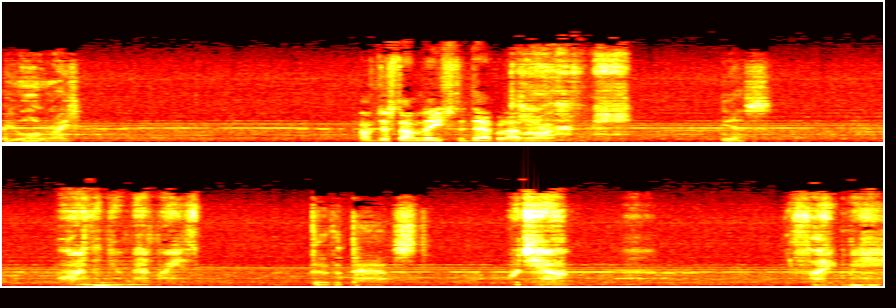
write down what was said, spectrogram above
Are you alright? I've just unleashed the devil, haven't I? Love me Yes. more than your memories. They're the past. Would you fight me?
